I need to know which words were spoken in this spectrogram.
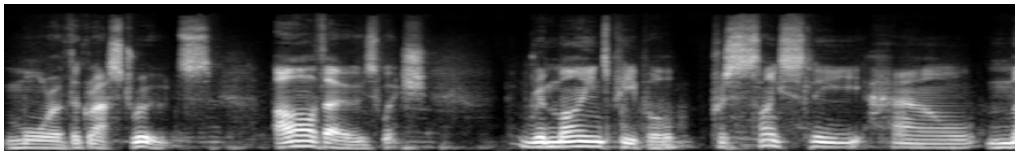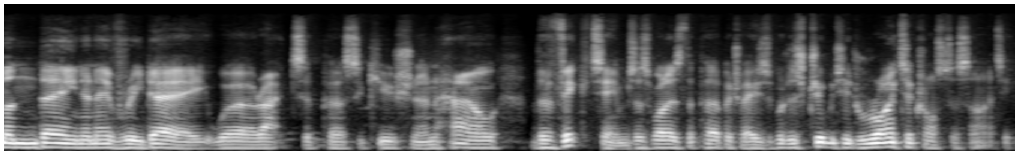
more of the grassroots are those which remind people precisely how mundane and everyday were acts of persecution and how the victims as well as the perpetrators were distributed right across society.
